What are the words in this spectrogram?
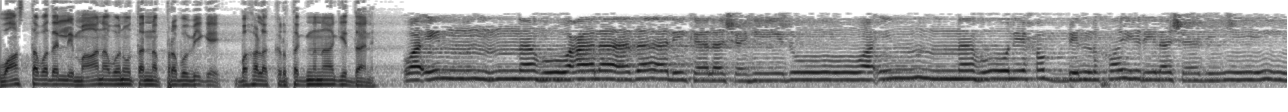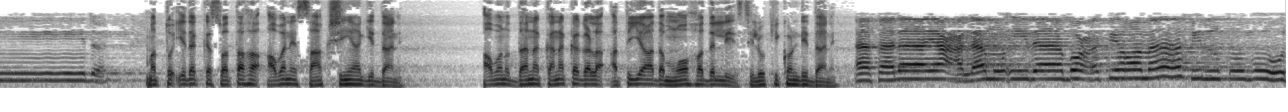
ವಾಸ್ತವದಲ್ಲಿ ಮಾನವನು ತನ್ನ ಪ್ರಭುವಿಗೆ ಬಹಳ ಕೃತಜ್ಞನಾಗಿದ್ದಾನೆ. وإنه على ذلك لشهيد وإنه لحب الخير لشديد ಮತ್ತು ಇದಕ್ಕೆ ಸ್ವತಃ ಅವನೇ ಸಾಕ್ಷಿಯಾಗಿದ್ದಾನೆ ಅವನು ದನ ಕನಕಗಳ ಅತಿಯಾದ ಮೋಹದಲ್ಲಿ ಸಿಲುಕಿಕೊಂಡಿದ್ದಾನೆ أفلا يعلم إذا بعثر ما في القبور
